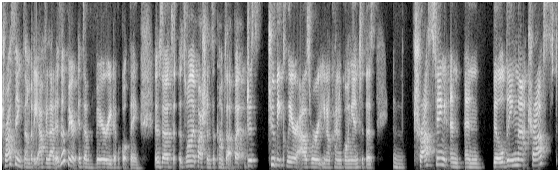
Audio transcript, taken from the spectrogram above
trusting somebody after that is a very, it's a very difficult thing. And so it's, it's one of the questions that comes up, but just to be clear, as we're, you know, kind of going into this, trusting and, and building that trust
